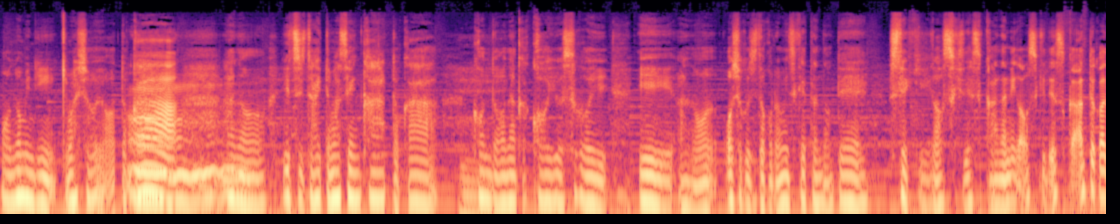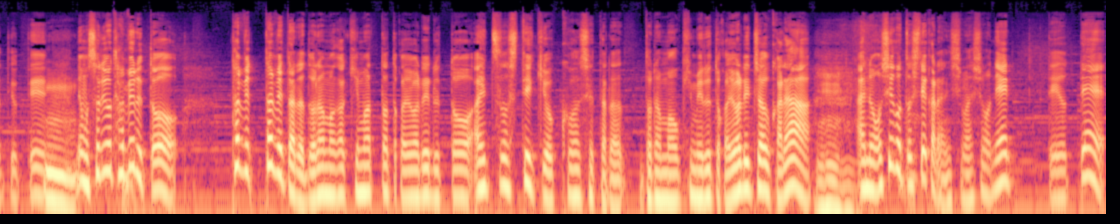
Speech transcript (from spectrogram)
もう飲みに行きましょうよといか、うんうんうんあのいついつ空いてませんかとか、今度なんかこういうすごいいいあのお食事どころ見つけたのでステーキがお好きですか何がお好きですかとかって言って、うん。でもそれを食べると食べ食べたらドラマが決まったとか言われるとあいつはステーキを食わせたらドラマを決めるとか言われちゃうから、うん。あのお仕事してからにしましょうねって言って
